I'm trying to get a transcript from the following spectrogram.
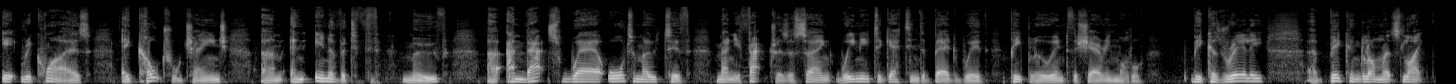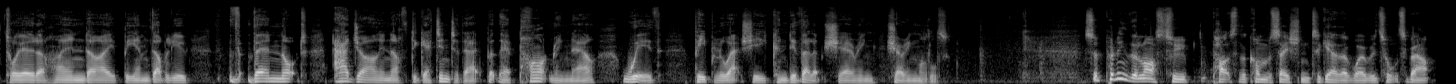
It requires a cultural change, um, an innovative move, uh, and that's where automotive manufacturers are saying we need to get into bed with people who are into the sharing model. Because really, uh, big conglomerates like Toyota, Hyundai, BMW, they're not agile enough to get into that, but they're partnering now with people who actually can develop sharing sharing models. So, putting the last two parts of the conversation together, where we talked about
